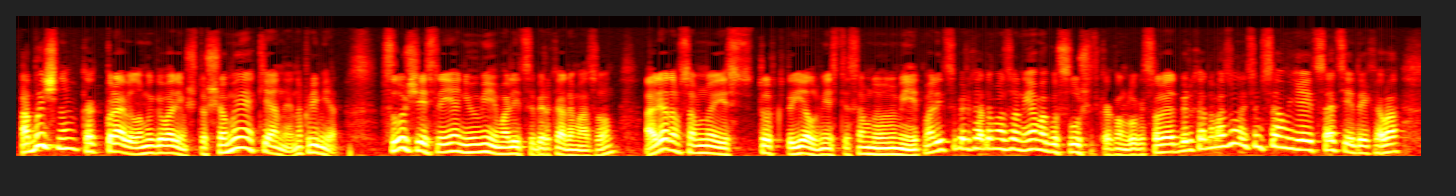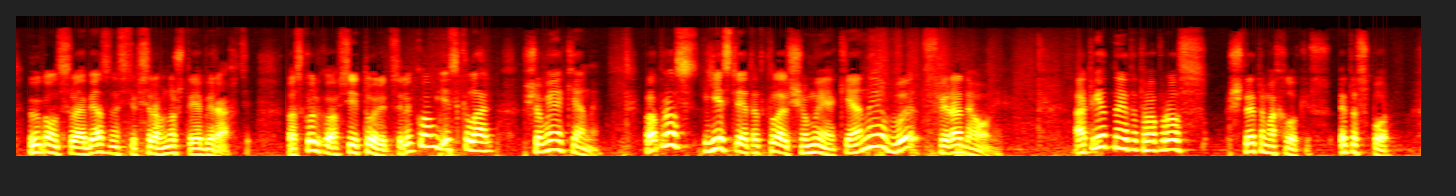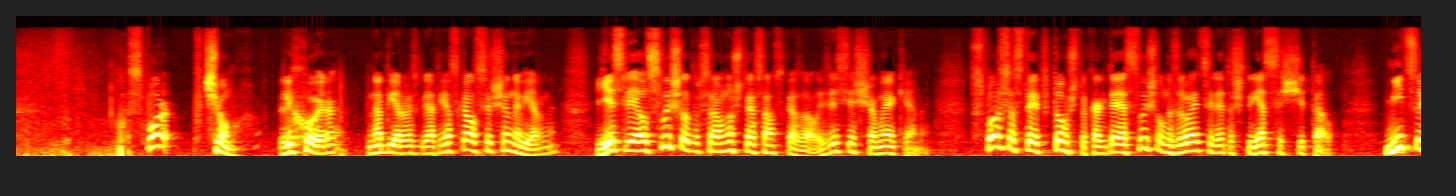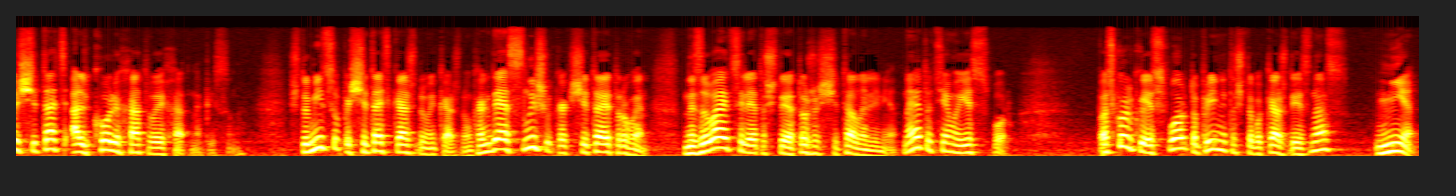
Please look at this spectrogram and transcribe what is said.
Обычно, как правило, мы говорим, что шаме океаны, например, в случае, если я не умею молиться ברכת המזון, а рядом со мной есть тот, кто ел вместе со мной, он умеет молиться ברכת המזון, я могу слушать, как он благословляет ברכת המזון, и тем самым я יצאתי ידי חובה выполнил свои обязанности все равно, что я ברכתי. Поскольку во всей Торе целиком есть כלל שומע כעונה. Вопрос, есть ли этот כלל שומע כעונה в ספירת העומר. Ответ на этот вопрос, что это מחלוקת, это спор. Спор в чем? Лихойра, на первый взгляд, я сказал совершенно верно. Если я услышал, это все равно, что я сам сказал. И здесь есть Шаме Океана. Спор состоит в том, что когда я слышал, называется ли это, что я сосчитал. Мицу считать аль-коли хат хат написано. Что Мицу посчитать каждому и каждому. Когда я слышу, как считает Рувен, называется ли это, что я тоже считал или нет. На эту тему есть спор. Поскольку есть спор, то принято, чтобы каждый из нас не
